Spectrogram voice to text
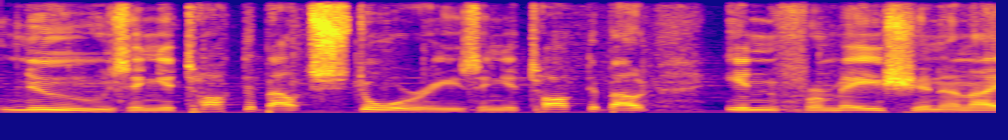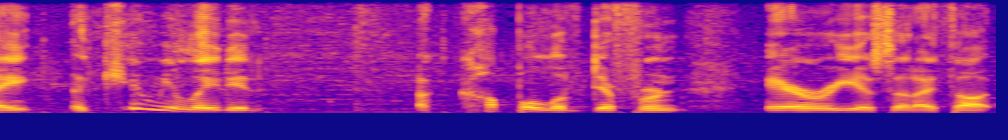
news and you talked about stories and you talked about information, and I accumulated a couple of different areas that I thought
